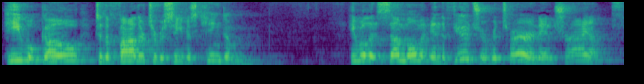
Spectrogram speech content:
He will go to the Father to receive his kingdom. He will at some moment in the future return in triumph.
